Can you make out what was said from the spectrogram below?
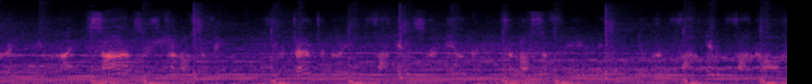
great new heights. Science is philosophy. If you don't agree, fuck in rebuke. Philosophy, you can fuck in fuck off.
